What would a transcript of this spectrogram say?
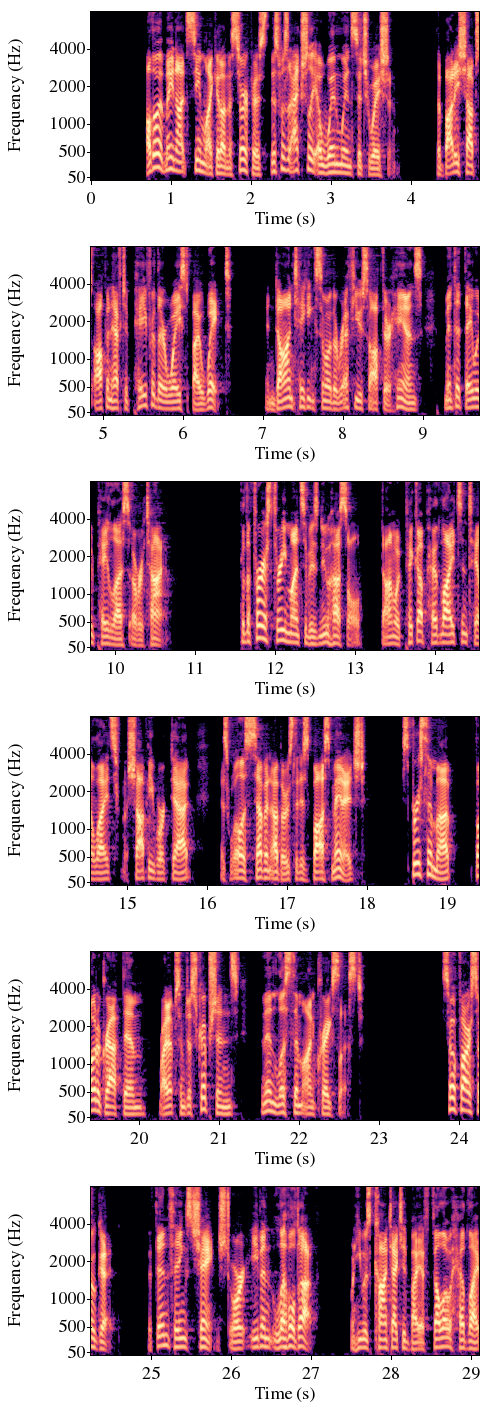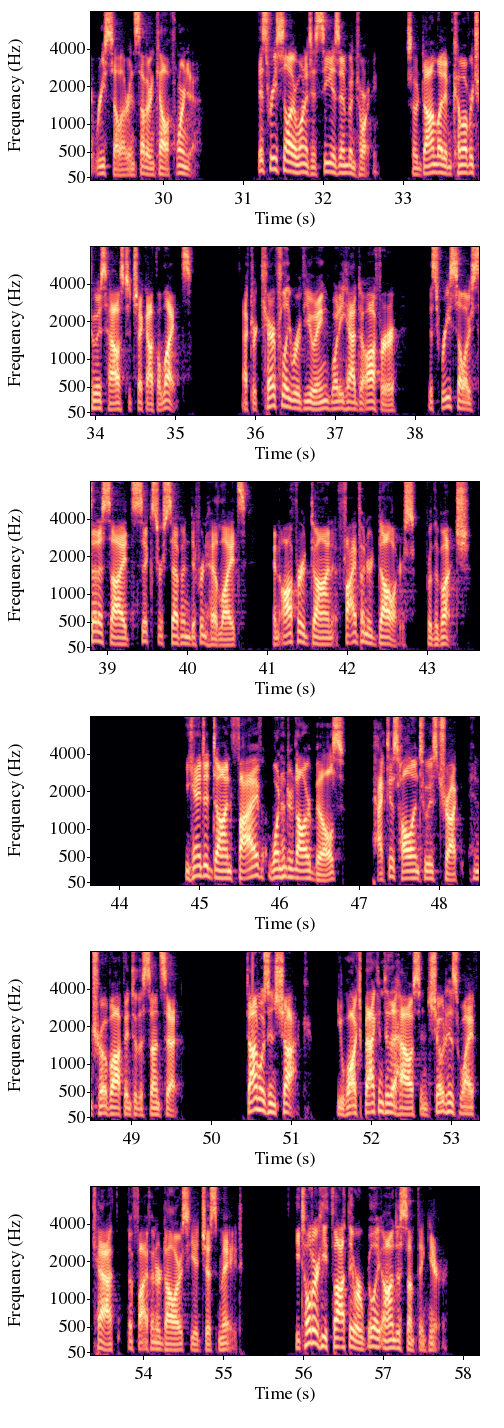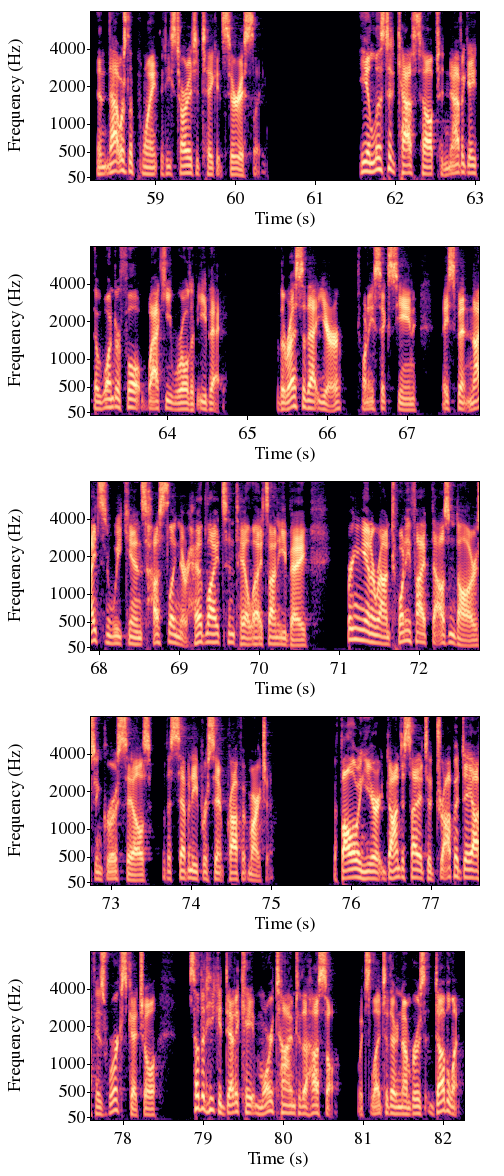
Although it may not seem like it on the surface, this was actually a win win situation. The body shops often have to pay for their waste by weight, and Don taking some of the refuse off their hands meant that they would pay less over time. For the first three months of his new hustle, Don would pick up headlights and taillights from the shop he worked at, as well as seven others that his boss managed, spruce them up, photograph them, write up some descriptions, and then list them on Craigslist. So far, so good. But then things changed, or even leveled up, when he was contacted by a fellow headlight reseller in Southern California. This reseller wanted to see his inventory, so Don let him come over to his house to check out the lights. After carefully reviewing what he had to offer, this reseller set aside six or seven different headlights and offered Don $500 for the bunch. He handed Don five $100 bills, packed his haul into his truck, and drove off into the sunset. Don was in shock. He walked back into the house and showed his wife, Kath, the $500 he had just made. He told her he thought they were really onto something here, and that was the point that he started to take it seriously. He enlisted Kath's help to navigate the wonderful, wacky world of eBay. For the rest of that year, 2016, they spent nights and weekends hustling their headlights and taillights on eBay bringing in around $25,000 in gross sales with a 70% profit margin. The following year, Don decided to drop a day off his work schedule so that he could dedicate more time to the hustle, which led to their numbers doubling.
